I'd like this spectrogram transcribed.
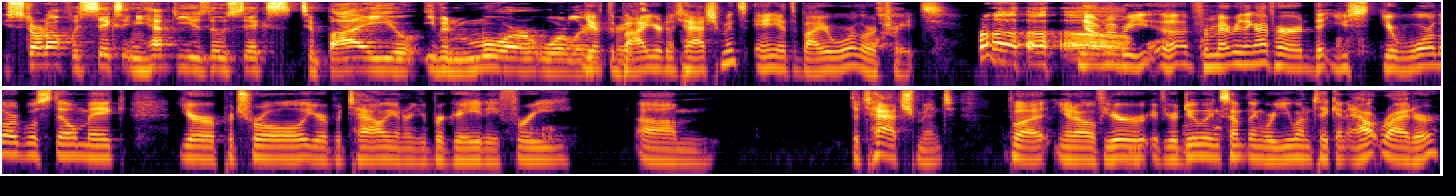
start off with six, and you have to use those six to buy your even more warlord. You have to buy your detachments, and you have to buy your warlord traits. now, remember, uh, from everything I've heard, that you your warlord will still make your patrol, your battalion, or your brigade a free um, detachment. But you know, if you're if you're doing something where you want to take an outrider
